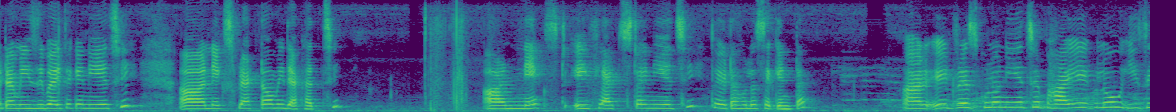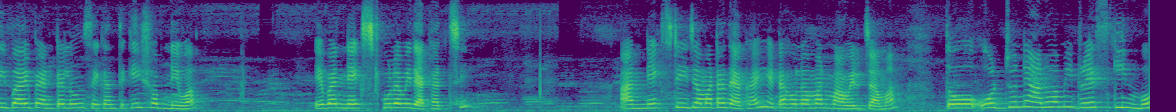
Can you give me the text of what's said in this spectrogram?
এটা আমি ইজি বাই থেকে নিয়েছি। নেক্সট ফ্ল্যাটটাও আমি দেখাচ্ছি। আর নেক্সট এই ফ্ল্যাটসটাই নিয়েছি, তো এটা হলো সেকেন্ডটা আর এই ড্রেসগুলো নিয়েছে ভাই এগুলো ইজি বাই প্যান্টালুন সেখান থেকেই সব নেওয়া। এবার নেক্সটগুলো আমি দেখাচ্ছি। আর নেক্সট এই জামাটা দেখাই, এটা হলো আমার মায়ের জামা। তো ওর জন্য আরও আমি ড্রেস কিনবো,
